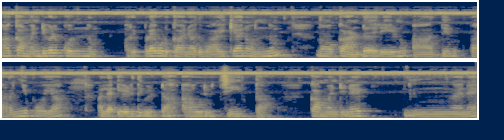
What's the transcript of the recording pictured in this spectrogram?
ആ കമന്റുകൾക്കൊന്നും റിപ്ലൈ കൊടുക്കാനോ അത് വായിക്കാനോ ഒന്നും നോക്കാണ്ട് രേണു ആദ്യം പറഞ്ഞു പോയ അല്ല എഴുതി വിട്ട ആ ഒരു ചീത്ത കമന്റിനെ ഇങ്ങനെ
